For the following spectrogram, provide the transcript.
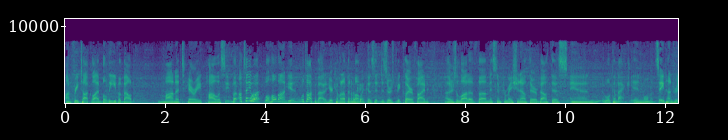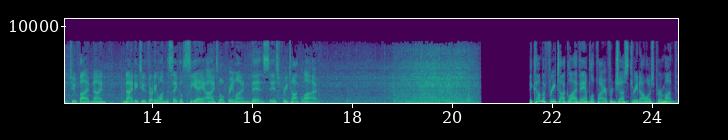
on Free Talk Live believe about monetary policy. But I'll tell you Well- what, we'll hold on to you. We'll talk about it here coming up in a Okay. moment because it deserves to be clarified. Uh, there's a lot of uh, misinformation out there about this, and we'll come back in moments. 800 259 9231, the SACL CAI toll free line. This is Free Talk Live. Become a Free Talk Live amplifier for just $3 per month.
